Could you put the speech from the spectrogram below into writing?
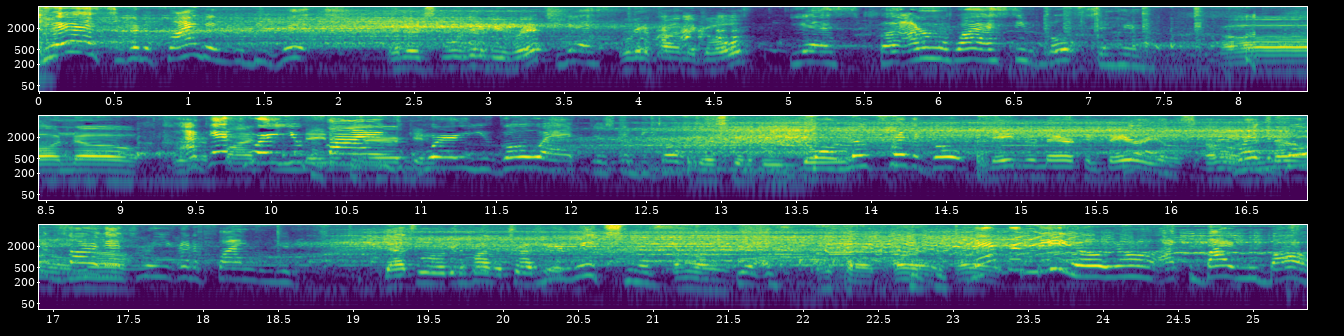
Yes, you're gonna find it. You're gonna be rich. And it's, we're gonna be rich? Yes. We're gonna find the gold? Yes, but I don't know why I see goats in here. Oh no. We're I guess where you Native find American- where you go at, there's gonna be goats. There's gonna be So look for the goats. Native American burials. Oh where the no, goats are, no. that's where you're gonna find your, That's where we're gonna find the treasure. your richness. Oh. Yes. Okay, alright, alright. Remember me, though, you know, I can buy a new ball.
